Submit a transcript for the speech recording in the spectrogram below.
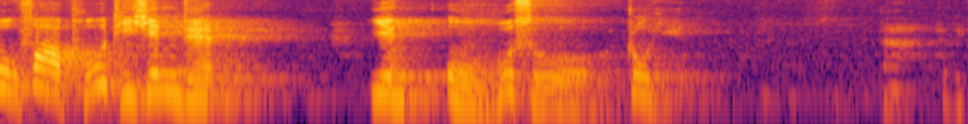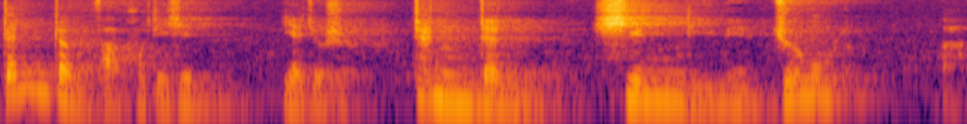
故发菩提心者，应无所住也。啊，这个真正发菩提心，也就是真正心里面觉悟了。啊，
